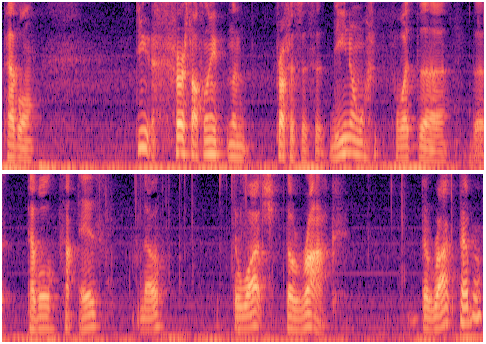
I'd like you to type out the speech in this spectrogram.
Pebble. Do you first off? Let me, let me preface this. Do you know what the the Pebble to- is? No. The watch. The rock. The rock pebble.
